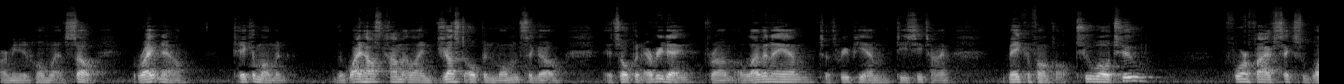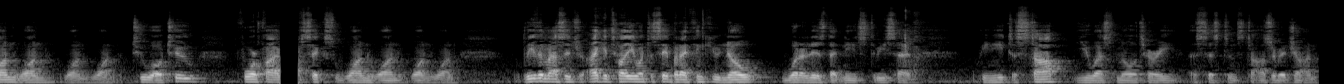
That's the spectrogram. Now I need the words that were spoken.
Armenian homeland. So right now, take a moment. The White House comment line just opened moments ago. It's open every day from 11 a.m. to 3 p.m. DC time. Make a phone call, 202 456 1111. 202 456 1111. Leave a message. I can tell you what to say, but I think you know what it is that needs to be said. We need to stop U.S. military assistance to Azerbaijan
